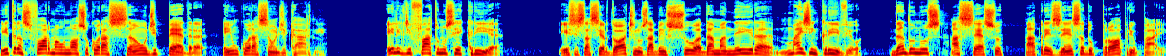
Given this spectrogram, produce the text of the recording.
e transforma o nosso coração de pedra em um coração de carne. Ele de fato nos recria. Esse sacerdote nos abençoa da maneira mais incrível, dando-nos acesso à presença do próprio Pai.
